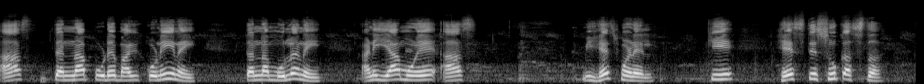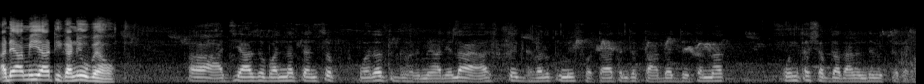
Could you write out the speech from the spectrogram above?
आज त्यांना पुढे मागे कोणीही नाही त्यांना मुलं नाही. आणि यामुळे आज मी हेच म्हणेल की हेच ते सुख असतं. आणि आम्ही या ठिकाणी उभे आहोत. आजी आजोबांना त्यांचं परत घर मिळालेलं आहे. आज ते घर तुम्ही स्वतः त्यांच्या ताब्यात देताना कोणत्या शब्दात आनंद व्यक्त करा?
